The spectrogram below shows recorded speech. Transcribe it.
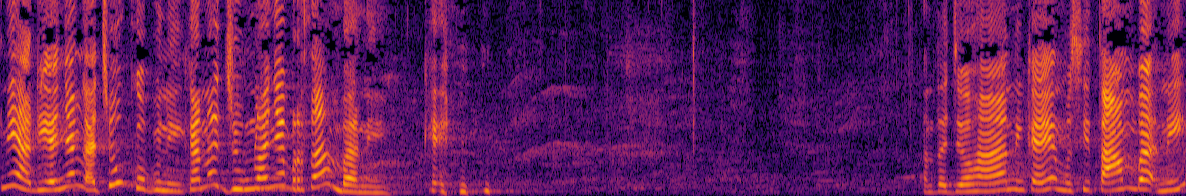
Ini hadiahnya nggak cukup ini karena jumlahnya bertambah nih. Oke. Tante Johan, ini kayaknya mesti tambah nih.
